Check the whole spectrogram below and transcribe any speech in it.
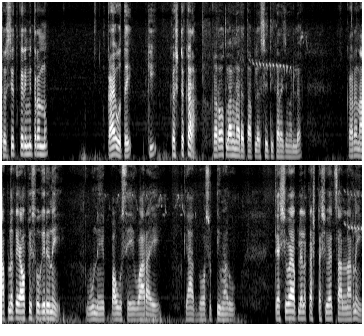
तर शेतकरी मित्रांनो काय होतं आहे की कष्ट करा. करावंच लागणार आहेत आपल्याला शेती करायची म्हटल्यावर. कारण आपलं काही ऑफिस वगैरे नाही. ऊन आहे पाऊस आहे वारा आहे की आज बाबा सुट्टी मारू. त्याशिवाय आपल्याला कष्टाशिवाय चालणार नाही.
